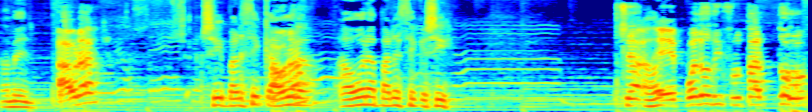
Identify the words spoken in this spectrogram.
Amén. Ahora, Sí, parece que ¿Ahora? ahora, ahora parece que sí. o sea, eh, puedo disfrutar todo,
